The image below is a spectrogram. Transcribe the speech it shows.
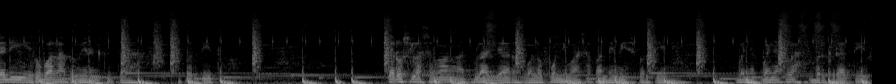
Jadi rubahlah pemikiran kita seperti itu. Teruslah semangat belajar walaupun di masa pandemi seperti ini banyak-banyaklah berkreatif.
